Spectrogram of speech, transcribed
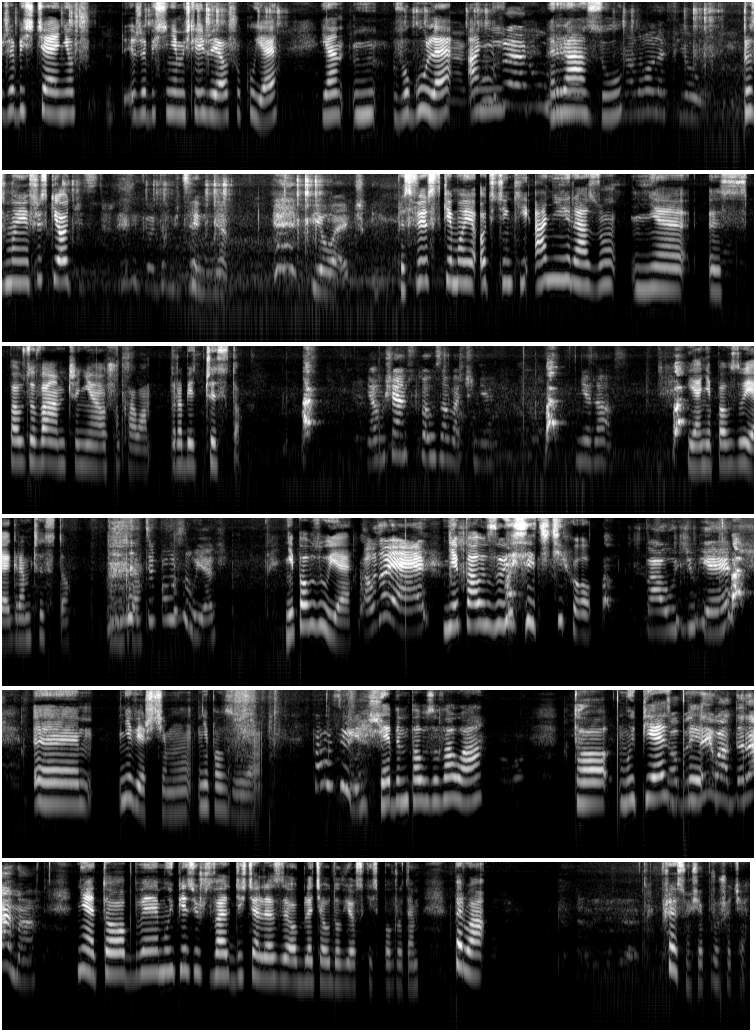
Żebyście nie, żebyście nie myśleli, że ja oszukuję. Ja w ogóle ani razu na dole fiołki. przez moje wszystkie od... Do widzenia. Fiołeczki. przez wszystkie moje odcinki ani razu nie y, spauzowałam czy nie oszukałam. Robię czysto. Ja musiałem spauzować, nie, nie raz. Ja nie pauzuję, gram czysto. Ty pauzujesz. Nie pauzuję. Pauzujesz. Nie pauzuję, siedź cicho. Pauzujesz. Em, nie wierzcie mu, nie pauzuję. Pauzujesz. Jakbym pauzowała, to mój pies To by by... była drama. Nie, to by mój pies już 20 razy obleciał do wioski z powrotem. Perła... Przesuń się, proszę cię.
